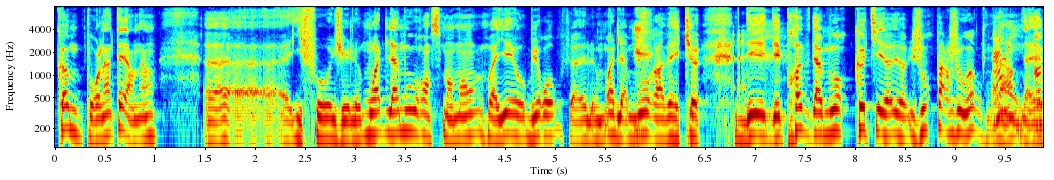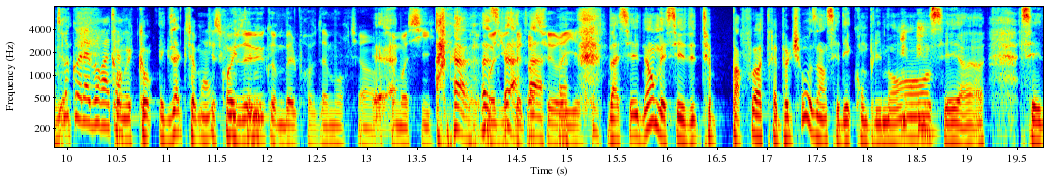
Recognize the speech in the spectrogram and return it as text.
comme pour l'interne. Hein. il faut, j'ai le mois de l'amour en ce moment, vous voyez, au bureau, le mois de l'amour avec des, des, preuves d'amour jour par jour. Ah oui, entre collaborateurs. exactement. Qu'est-ce que vous avez eu comme belle preuve d'amour, tiens, ce mois-ci, le mois du 14 février? Bah, c'est non, mais c'est parfois très peu de choses. Hein. C'est des compliments, c'est euh, c'est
